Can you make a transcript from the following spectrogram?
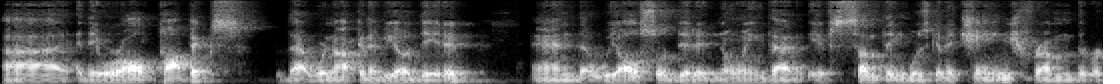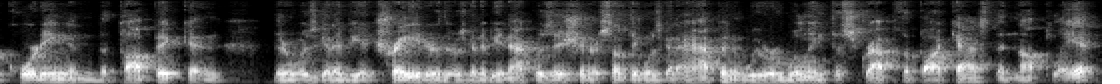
Uh, they were all topics that were not going to be outdated. And uh, we also did it knowing that if something was going to change from the recording and the topic and there was going to be a trade or there was going to be an acquisition or something was going to happen, we were willing to scrap the podcast and not play it.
